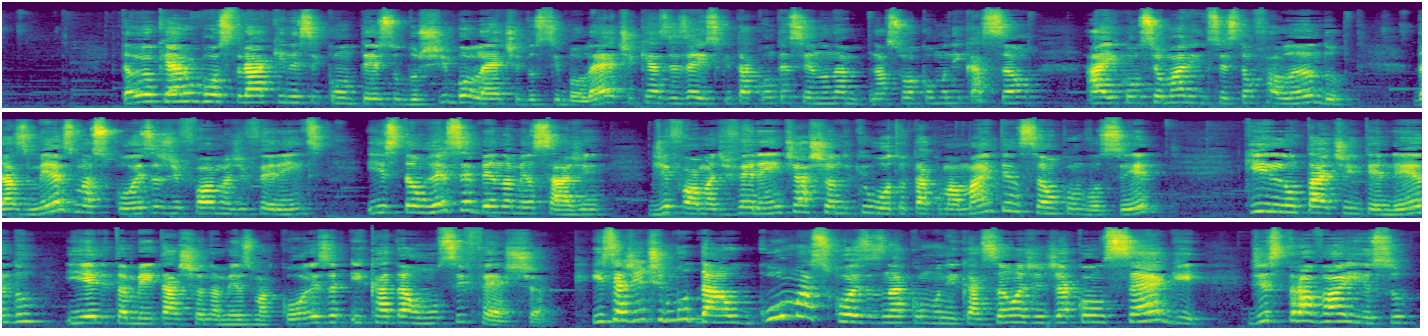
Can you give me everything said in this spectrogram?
Então eu quero mostrar aqui nesse contexto do chibolete do cibolete que às vezes é isso que está acontecendo na, na sua comunicação aí com o seu marido. Vocês estão falando das mesmas coisas de formas diferentes e estão recebendo a mensagem de forma diferente, achando que o outro está com uma má intenção com você, que ele não está te entendendo e ele também está achando a mesma coisa e cada um se fecha. E se a gente mudar algumas coisas na comunicação, a gente já consegue destravar isso.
